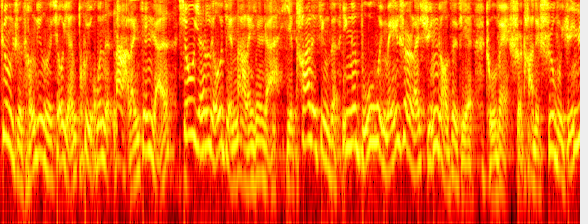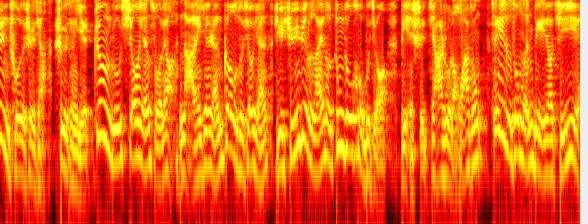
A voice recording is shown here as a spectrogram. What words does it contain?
正是曾经和萧炎退婚的纳兰嫣然。萧炎了解纳兰嫣然，以他的性子，应该不会没事来寻找自。自己，除非是他的师傅云云出了事情。事情也正如萧炎所料，纳兰嫣然告诉萧炎，与云云来到中州后不久，便是加入了花宗。这个宗门比较奇异，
